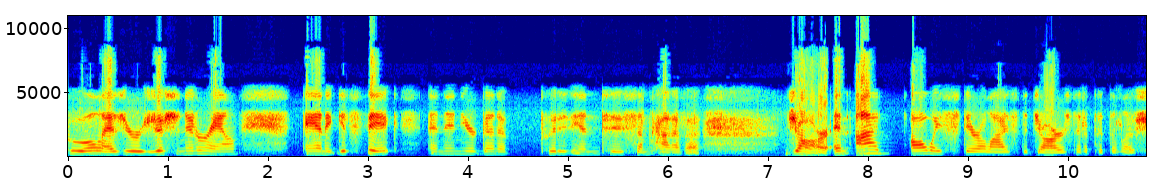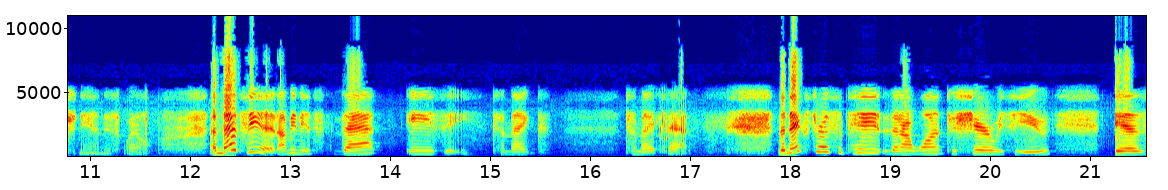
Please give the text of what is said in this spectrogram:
cool as you're zhushing it around, and it gets thick, and then you're going to put it into some kind of a jar. And I always sterilize the jars that I put the lotion in as well. And that's it. I mean, it's that easy to make to make that. The next recipe that I want to share with you is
